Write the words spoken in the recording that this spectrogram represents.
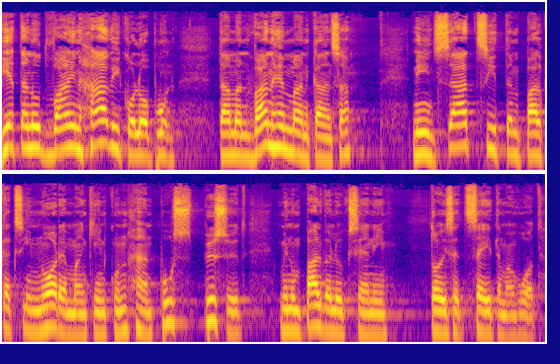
Viettänyt vain haavikolopun tämän vanhemman kanssa, niin saat sitten palkaksi nuoremmankin, kun hän pysyt minun palvelukseni toiset seitsemän vuotta.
